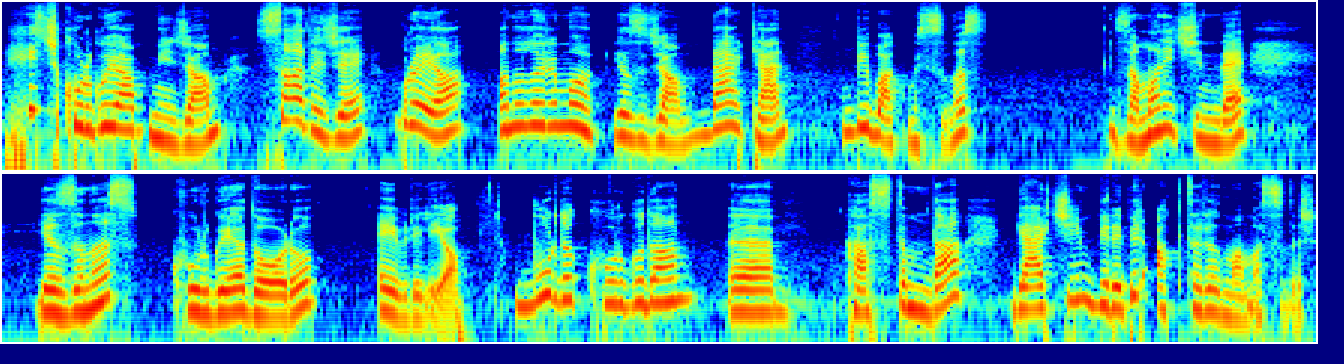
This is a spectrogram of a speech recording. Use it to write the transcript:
hiç kurgu yapmayacağım, sadece buraya anılarımı yazacağım derken bir bakmışsınız zaman içinde yazınız kurguya doğru evriliyor. Burada kurgudan e, kastım da gerçeğin birebir aktarılmamasıdır.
